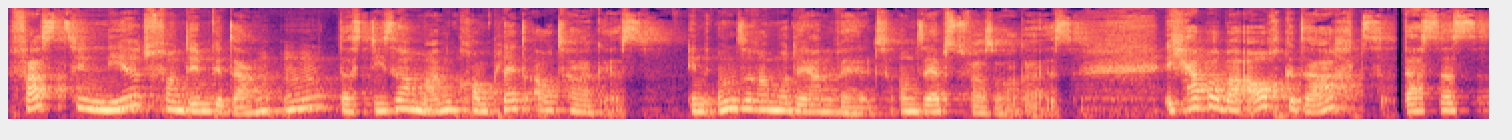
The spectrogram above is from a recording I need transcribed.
Fasziniert von dem Gedanken, dass dieser Mann komplett autark ist in unserer modernen Welt und Selbstversorger ist. Ich habe aber auch gedacht, dass das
